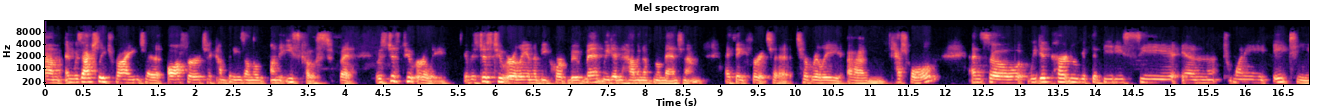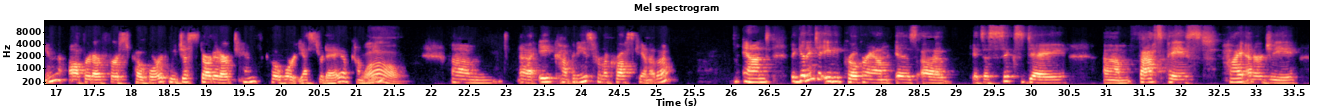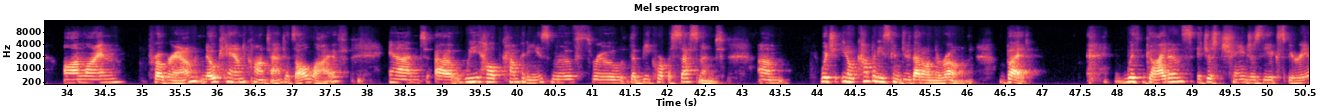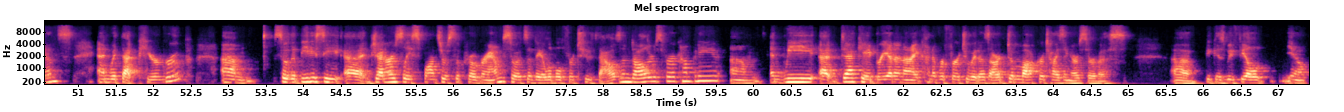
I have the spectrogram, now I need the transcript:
um, and was actually trying to offer to companies on the on the East Coast, but it was just too early. It was just too early in the B Corp movement. We didn't have enough momentum, I think, for it to to really um, catch hold. And so we did partner with the BDC in 2018, offered our first cohort. We just started our 10th cohort yesterday of companies. Wow. Um, uh, eight companies from across Canada. And the Getting to 80 program is a, it's a six day, um, fast paced, high energy online program, no canned content, it's all live. And uh, we help companies move through the B Corp assessment, um, which, you know, companies can do that on their own. But with guidance, it just changes the experience. And with that peer group, um, so the BDC uh, generously sponsors the program, so it's available for two thousand dollars for a company. Um, and we at Decade, Brianna and I kind of refer to it as our democratizing our service uh, because we feel, you know,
